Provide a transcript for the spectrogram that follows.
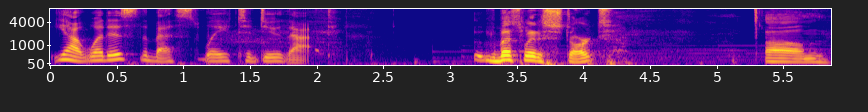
yeah what is the best way to do that the best way to start um,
